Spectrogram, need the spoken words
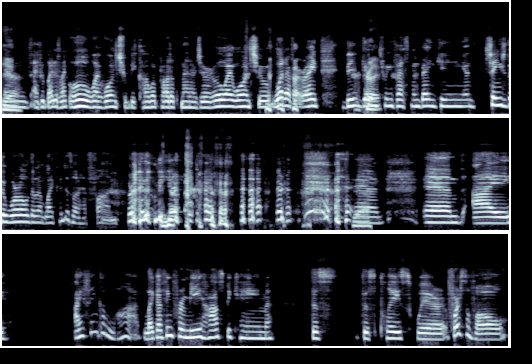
Yeah. And everybody's like, oh, I want to become a product manager. Oh, I want you, whatever, right? Be, get right. into investment banking and change the world. And I'm like, I just want to have fun, right? Yeah. and, and I, I think a lot. Like I think for me, Haas became this this place where, first of all,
